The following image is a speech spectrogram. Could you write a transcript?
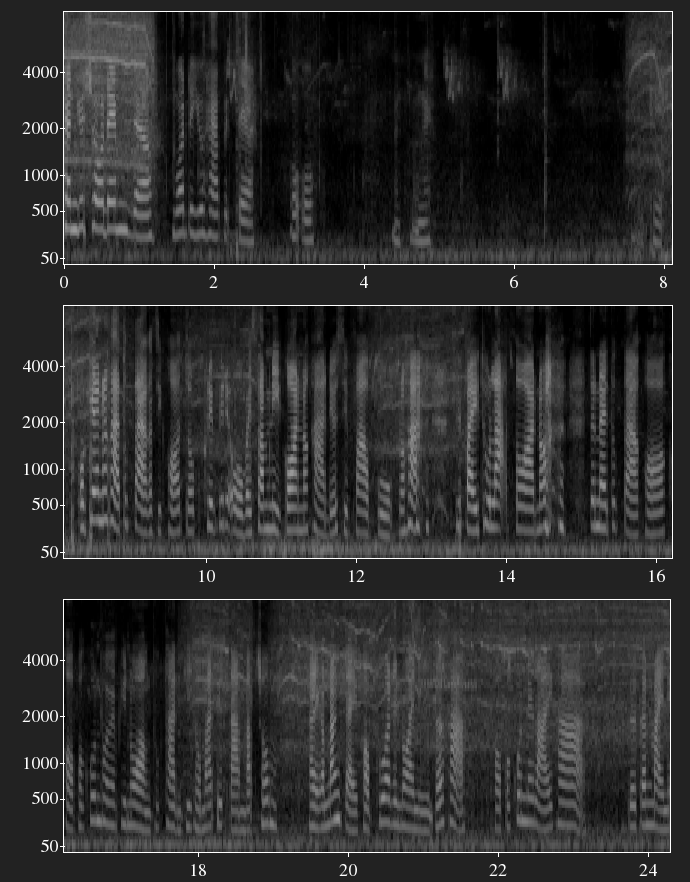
Can you show them the what do you have it there โอ้โอ้นั่มึงไง เคโอเคนะคะตุ๊กตาก็สิขอจบคลิปวิดีโอไว้ซ้ำนี่ก่อนเนาะค่ะเดี๋ยวสิฟ้าปลูกเนาะค่ะสิไปธุระต่อเนาะจังในตุ๊กตาขอขอบพระคุณพ่อแม่พี่น้องทุกท่านที่เข้ามาติดตามรับชมให้กำลังใจขอบครัวในหน่อยนี้เด้อค่ะ ขอบพระคุณหลายๆค่ะ เจอกันใหม่ใน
